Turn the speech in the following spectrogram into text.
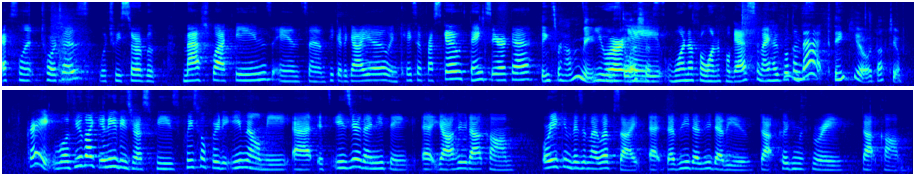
excellent tortas, which we serve with mashed black beans and some pico de gallo and queso fresco. Thanks, Erica. Thanks for having me. You are a wonderful, wonderful guest, and I hope you'll come back. Thank you. I'd love to. Great. Well, if you'd like any of these recipes, please feel free to email me at it's easier than you think at yahoo.com, or you can visit my website at www.cookingwithmarie.com.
